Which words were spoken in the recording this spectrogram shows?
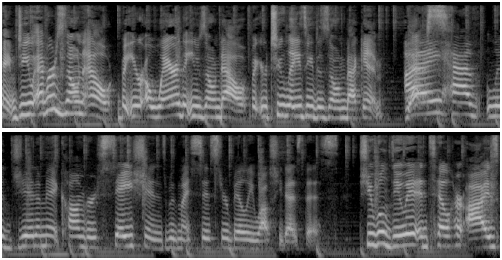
Okay, do you ever zone out, but you're aware that you zoned out, but you're too lazy to zone back in? Yes. I have legitimate conversations with my sister Billy while she does this. She will do it until her eyes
